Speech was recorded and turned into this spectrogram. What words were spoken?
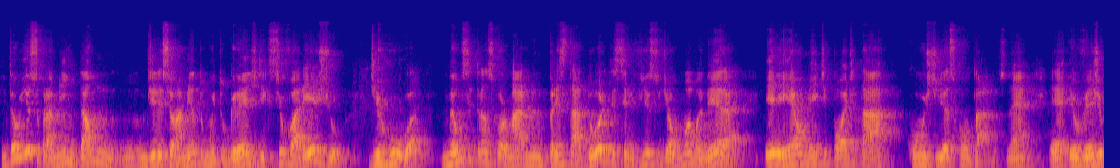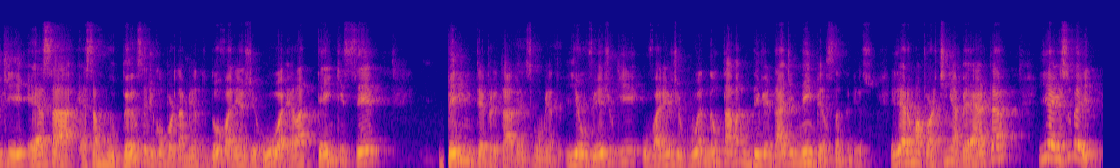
Então isso para mim dá um, um direcionamento muito grande de que se o varejo de rua não se transformar num prestador de serviço de alguma maneira, ele realmente pode estar com os dias contados, né? É, eu vejo que essa, essa mudança de comportamento do varejo de rua, ela tem que ser bem interpretada nesse momento. E eu vejo que o varejo de rua não estava, de verdade, nem pensando nisso. Ele era uma portinha aberta e é isso daí.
